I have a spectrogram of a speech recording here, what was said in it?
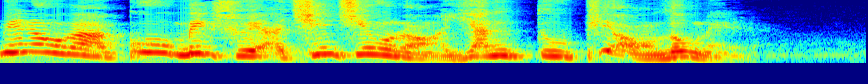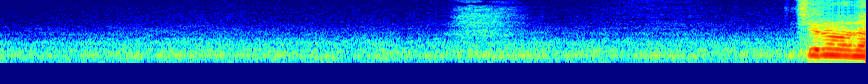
မင်းတို့ကကိုမိတ်ဆွေအချင်းချင်းတော့ရန်သူဖြစ်အောင်လုပ်နေကျွန်တော်က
